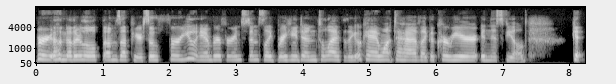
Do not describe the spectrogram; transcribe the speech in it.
for another little thumbs up here. So for you, Amber, for instance, like breaking it down into life, like, okay, I want to have like a career in this field. Get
